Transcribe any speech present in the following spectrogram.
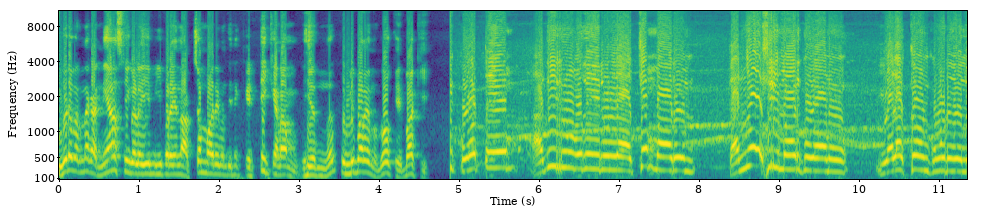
ഇവിടെ വരുന്ന കന്യാസ്ത്രീകളെയും ഈ പറയുന്ന അച്ഛന്മാരെയും ഇതിനെ കെട്ടിക്കണം എന്ന് പുള്ളി പറയുന്നത്. ഓക്കെ ബാക്കി. കോട്ടയം അതിരൂപതയിലുള്ള അച്ഛന്മാരും കന്യാസ്ത്രീമാർക്കുമാണ് ഇളക്കം കൂടുതൽ.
